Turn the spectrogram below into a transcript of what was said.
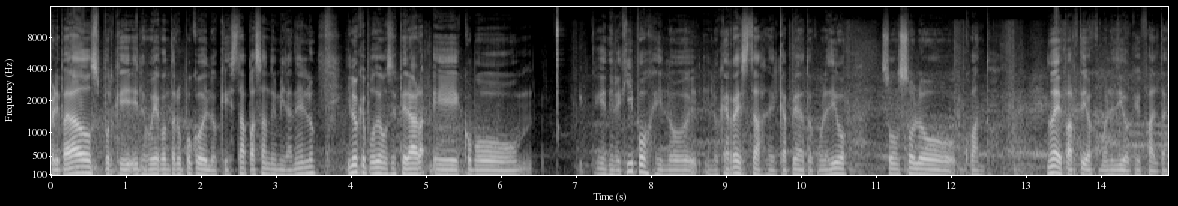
preparados porque les voy a contar un poco de lo que está pasando en Milanello y lo que podemos esperar eh, como en el equipo, en lo, en lo que resta del campeonato. Como les digo, son solo cuánto, nueve partidos, como les digo, que faltan.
